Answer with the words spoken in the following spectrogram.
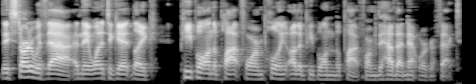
they started with that and they wanted to get like people on the platform pulling other people onto the platform to have that network effect.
